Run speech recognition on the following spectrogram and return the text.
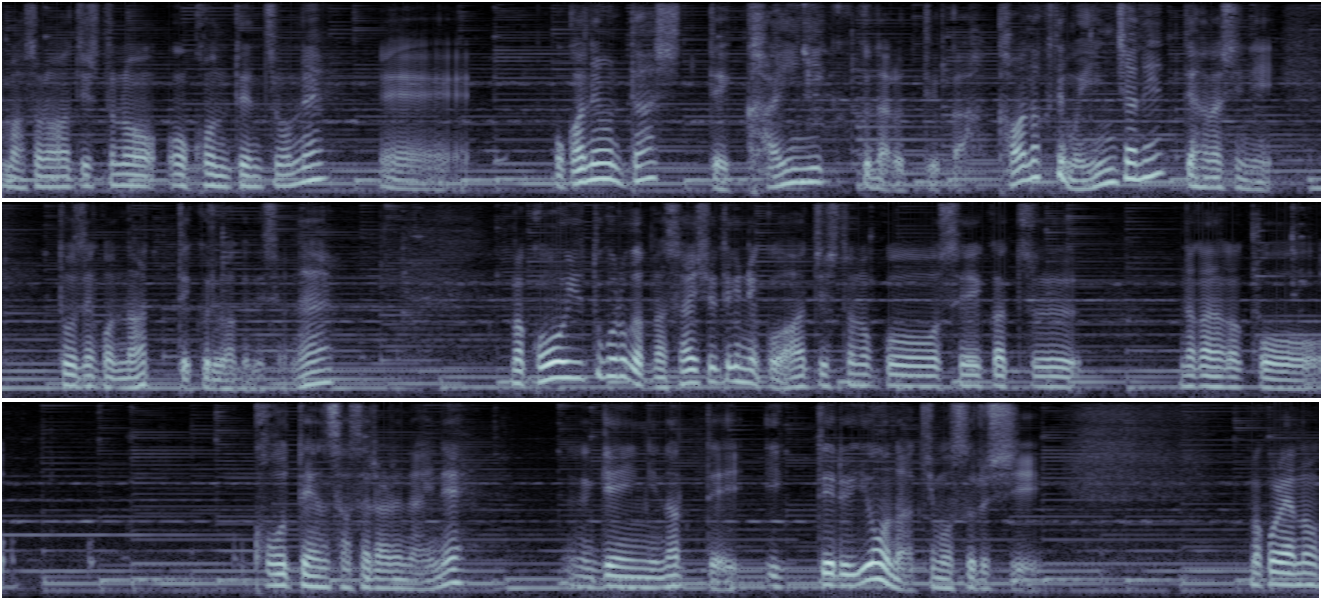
まあ、そのアーティストのコンテンツをね、えー、お金を出して買いにくくなるっていうか買わなくてもいいんじゃねって話に当然こうなってくるわけですよね。まあ、こういうところがま最終的にこうアーティストのこう生活なかなかこう好転させられないね原因になっていってるような気もするし、まあ、これあの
